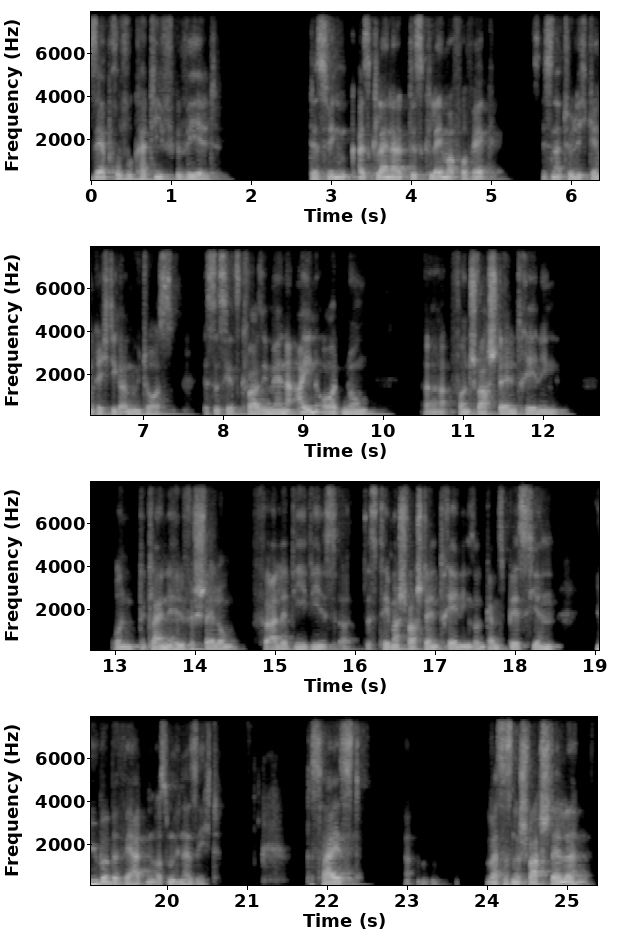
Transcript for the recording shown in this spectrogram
sehr provokativ gewählt. Deswegen als kleiner Disclaimer vorweg, ist natürlich kein richtiger Mythos. Es ist jetzt quasi mehr eine Einordnung äh, von Schwachstellentraining und eine kleine Hilfestellung für alle, die dies, das Thema Schwachstellentraining so ein ganz bisschen überbewerten aus meiner Sicht. Das heißt, was ist eine Schwachstelle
